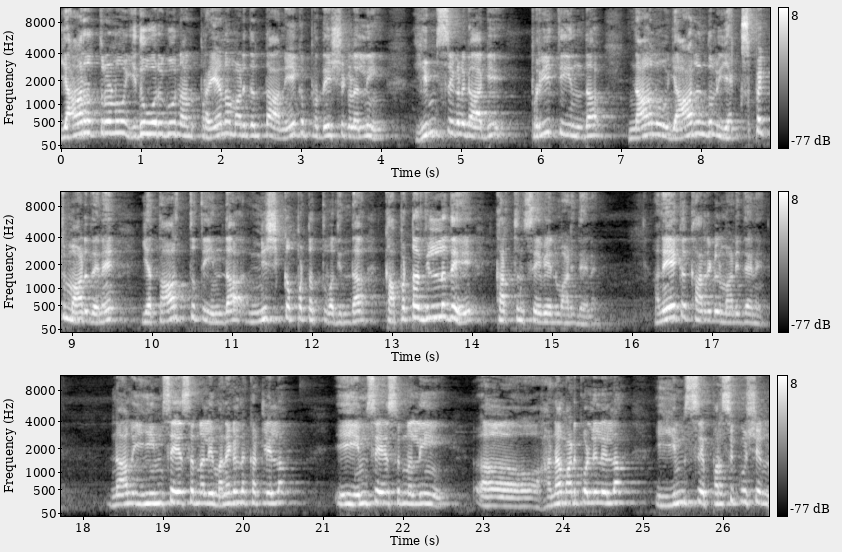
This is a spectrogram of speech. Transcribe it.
ಯಾರ ಹತ್ರನೂ ಇದುವರೆಗೂ ನಾನು ಪ್ರಯಾಣ ಮಾಡಿದಂಥ ಅನೇಕ ಪ್ರದೇಶಗಳಲ್ಲಿ ಹಿಂಸೆಗಳಿಗಾಗಿ ಪ್ರೀತಿಯಿಂದ ನಾನು ಯಾರಿಂದಲೂ ಎಕ್ಸ್ಪೆಕ್ಟ್ ಮಾಡದೇನೆ ಯಥಾರ್ಥತೆಯಿಂದ, ನಿಷ್ಕಪಟತ್ವದಿಂದ, ಕಪಟವಿಲ್ಲದೆ ಕರ್ತನ ಸೇವೆಯನ್ನು ಮಾಡಿದ್ದೇನೆ. ಅನೇಕ ಕಾರ್ಯಗಳು ಮಾಡಿದ್ದೇನೆ. ನಾನು ಈ ಹಿಂಸೆ ಹೆಸರಿನಲ್ಲಿ ಮನೆಗಳನ್ನ ಕಟ್ಟಲಿಲ್ಲ. ಈ ಹಿಂಸೆ ಹೆಸರಿನಲ್ಲಿ ಹಣ ಮಾಡಿಕೊಳ್ಳಲಿಲ್ಲ. ಈ ಹಿಂಸೆ ಪರ್ಸಿಕ್ಯೂಷನ್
